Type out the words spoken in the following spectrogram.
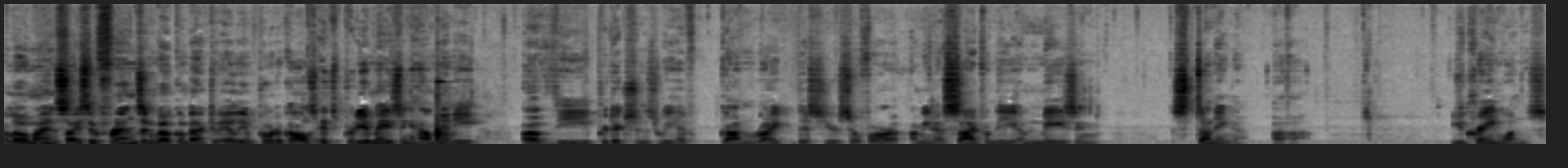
Hello, my incisive friends, and welcome back to Alien Protocols. It's pretty amazing how many of the predictions we have gotten right this year so far. I mean, aside from the amazing, stunning uh, Ukraine ones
